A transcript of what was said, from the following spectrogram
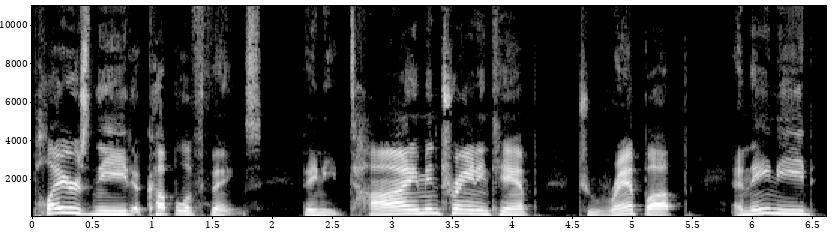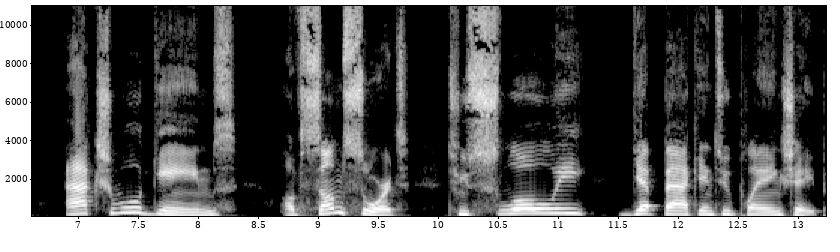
players need a couple of things. They need time in training camp to ramp up, and they need actual games of some sort to slowly get back into playing shape.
